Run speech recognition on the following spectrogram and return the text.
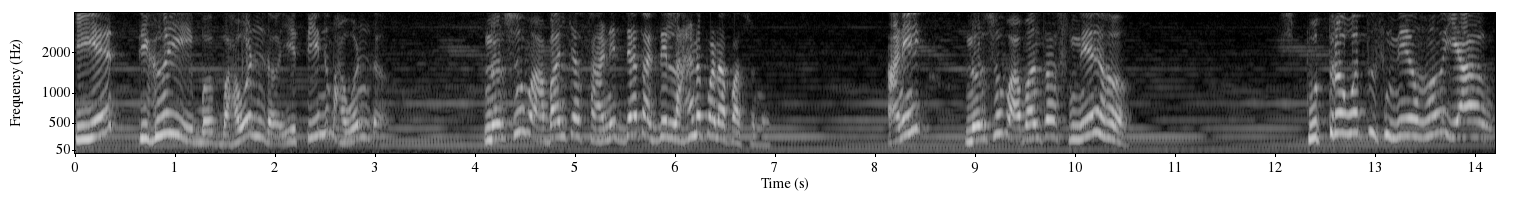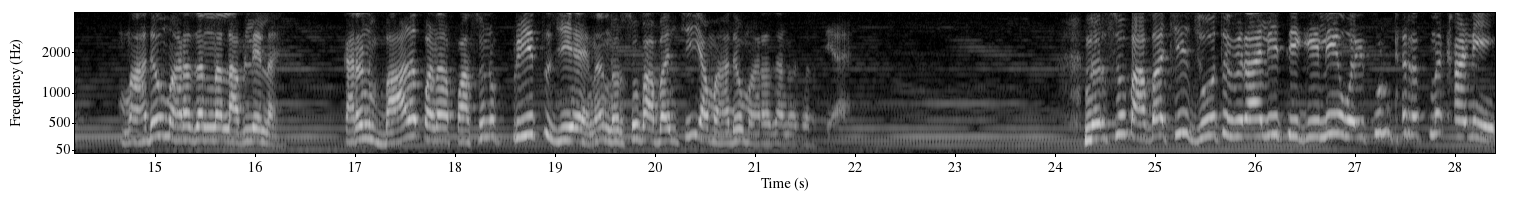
हे तिघही भावंड हे तीन भावंड नरसू बाबांच्या सानिध्यात अगदी लहानपणापासून आहे. आणि नरसू बाबांचा स्नेह पुत्रवत स्नेह या महादेव महाराजांना लाभलेला आहे. कारण बाळपणापासून प्रीत जी आहे ना नरसू बाबांची या महादेव महाराजांवरती आहे. नरसू बाबाची ज्योत विराली ती गेली वैकुंठ रत्न खाणी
